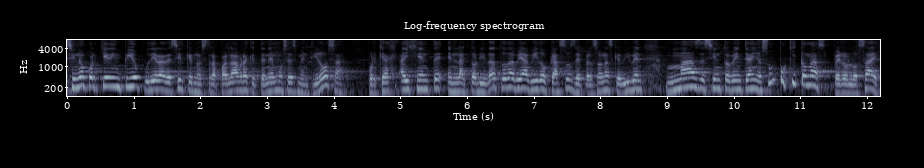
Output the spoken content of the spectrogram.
si no, cualquier impío pudiera decir que nuestra palabra que tenemos es mentirosa. Porque hay gente, en la actualidad todavía ha habido casos de personas que viven más de 120 años, un poquito más, pero los hay.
